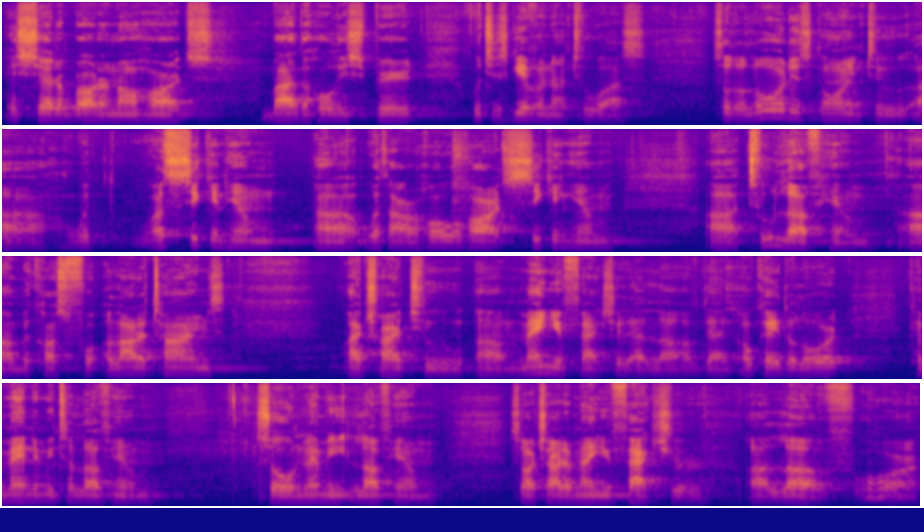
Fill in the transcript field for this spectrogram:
is shed abroad in our hearts by the Holy Spirit, which is given unto us. So the Lord is going to, with us seeking Him with our whole hearts, seeking Him uh, to love Him, uh, because for a lot of times I try to um, manufacture that love. That okay, the Lord commanded me to love Him, so let me love Him. So I try to manufacture uh, love, or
